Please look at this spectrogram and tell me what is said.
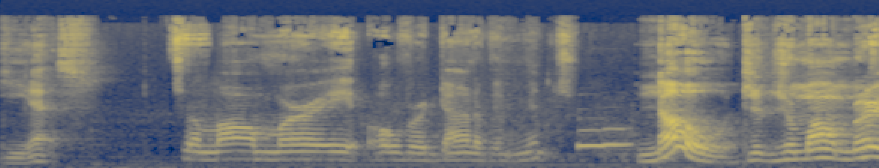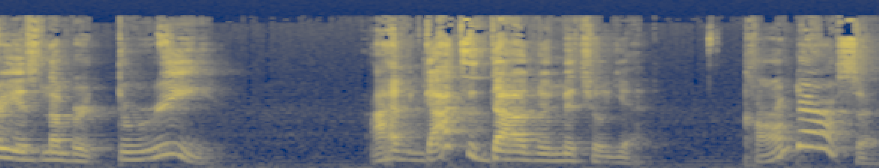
Yes. Jamal Murray over Donovan Mitchell. No, J- Jamal Murray is number three. I haven't got to Donovan Mitchell yet. Calm down, sir.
